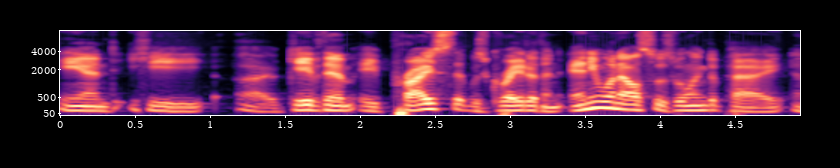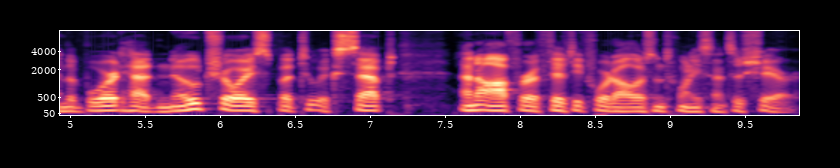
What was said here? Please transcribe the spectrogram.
and he uh, gave them a price that was greater than anyone else was willing to pay, and the board had no choice but to accept an offer of $54.20 a share.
